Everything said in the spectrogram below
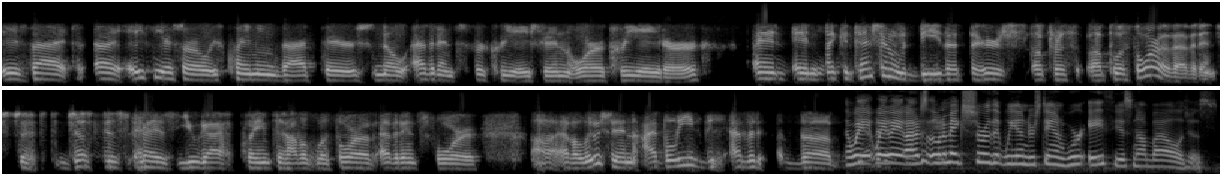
is that uh, atheists are always claiming that there's no evidence for creation or a creator, and and my contention would be that there's a, a plethora of evidence, just just as as you guys claim to have a plethora of evidence for uh, evolution. I believe the evidence. the Now, wait, wait, wait. I just want to make sure that we understand we're atheists, not biologists,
